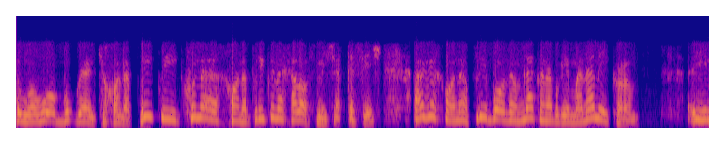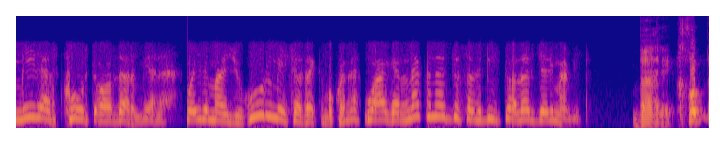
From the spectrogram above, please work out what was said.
و و بگوین که خانه پری کنه خانه پری کنه خلاص میشه قصش اگر خانه پری بازم نکنه بگه من نمی‌کنم ایمیل از کورت آردر میاره. و این مجبور میشه بکنه. و اگر نکنه 220 دلار جریمه میده. بله. خب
